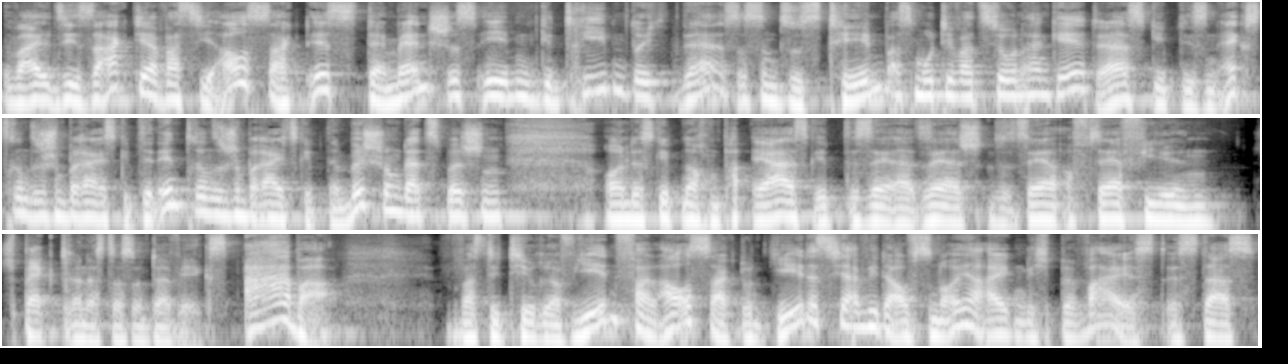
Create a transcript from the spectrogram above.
Weil sie sagt ja, was sie aussagt, ist, der Mensch ist eben getrieben durch, ja, es ist ein System, was Motivation angeht. Ja, es gibt diesen extrinsischen Bereich, es gibt den intrinsischen Bereich, es gibt eine Mischung dazwischen und es gibt noch ein paar, ja, es gibt sehr, sehr, sehr, auf sehr vielen Spektren ist das unterwegs. Aber was die Theorie auf jeden Fall aussagt und jedes Jahr wieder aufs Neue eigentlich beweist, ist, dass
